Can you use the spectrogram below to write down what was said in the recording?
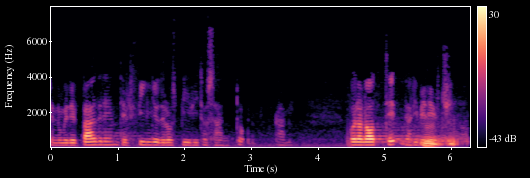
Nel nome del Padre, del Figlio e dello Spirito Santo. Amen. Buonanotte, arrivederci. Mm.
